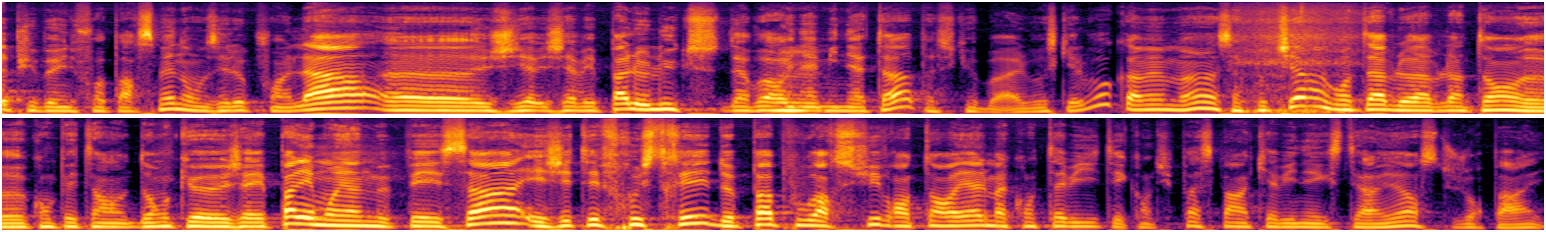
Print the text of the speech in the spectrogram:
Et puis, bah, une fois par semaine, on faisait le point. Là, euh, j'avais pas le luxe d'avoir une mmh. Aminata parce que bah, elle vaut ce qu'elle vaut quand même. Hein. Ça coûte cher un comptable à plein temps euh, compétent. Donc, euh, j'avais pas les moyens de me payer ça et j'étais frustré de pas pouvoir suivre en temps réel ma comptabilité. Quand tu passes par un cabinet extérieur, c'est toujours pareil.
